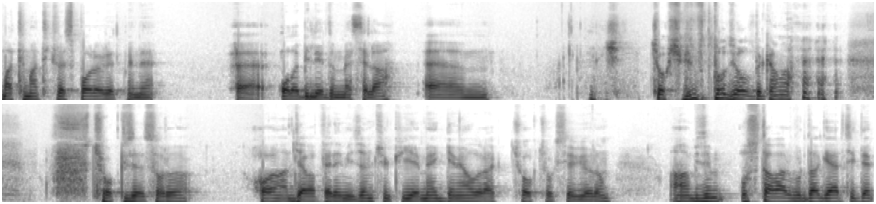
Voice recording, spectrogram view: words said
Matematik ve spor öğretmeni e, olabilirdim mesela. Çok şükür futbolcu olduk ama. Çok güzel soru. Ona cevap veremeyeceğim çünkü yemek genel olarak çok çok seviyorum. Ama bizim usta var burada. Gerçekten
